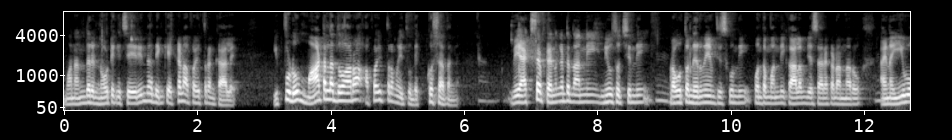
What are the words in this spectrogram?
మనందరి నోటికి చేరింది. అది ఇంకెక్కడ అపవిత్రం కాలే. ఇప్పుడు మాటల ద్వారా అపవిత్రం అవుతుంది ఎక్కువ శాతంగా. వి యాక్సెప్ట్ ఎందుకంటే దాన్ని న్యూస్ వచ్చింది ప్రభుత్వం నిర్ణయం తీసుకుంది కొంతమంది కాలం చేశారు అక్కడ అన్నారు. ఆయన ఈవో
